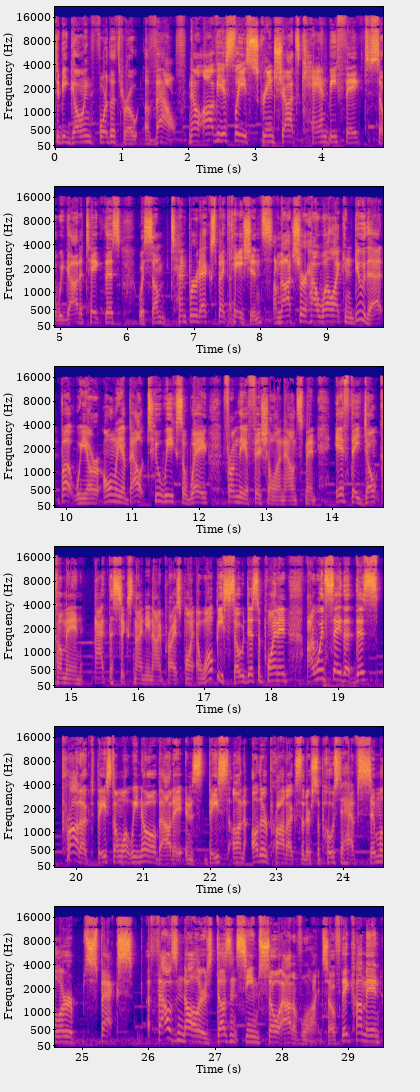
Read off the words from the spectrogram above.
to be going for the throat of Valve. Now, obviously, screenshots can be faked, so we got to take this with some tempered expectations. I'm not sure how well I can do that, but we are only about two weeks away from the official announcement. If they don't come in at the 699 price point, I won't be so disappointed. I would say that this product, based on what we know about it, and based on other products that are supposed to have similar specs, $1,000 doesn't seem so out of line. So if they come in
